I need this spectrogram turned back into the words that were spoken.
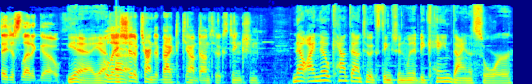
they just let it go. Yeah, yeah. Well, they Uh, should have turned it back to Countdown to Extinction. Now I know Countdown to Extinction when it became Dinosaur,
